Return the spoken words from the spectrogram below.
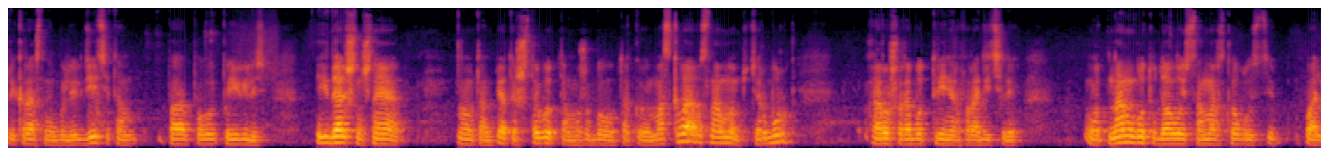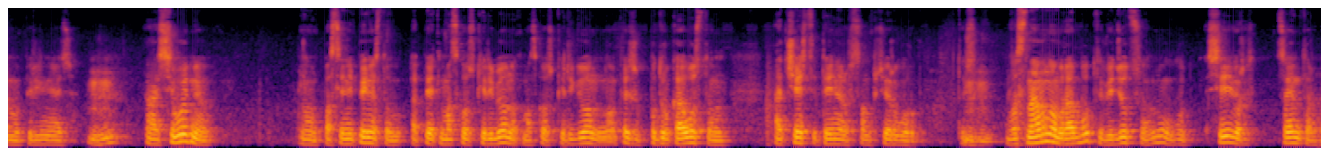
прекрасные были дети там по- по- появились. И дальше, начиная, ну там пятый, шестой год, там уже было такое Москва в основном, Петербург, хорошая работа тренеров, родителей. Вот нам год удалось в Самарской области пальму перенять. Угу. А сегодня, ну, последнее первенство, опять московский ребенок, московский регион, но опять же под руководством отчасти тренеров Санкт-Петербурга. То есть Мгм. в основном работа ведется, ну, вот север, центр,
